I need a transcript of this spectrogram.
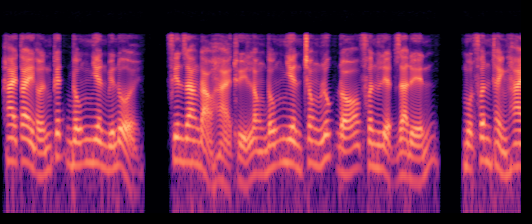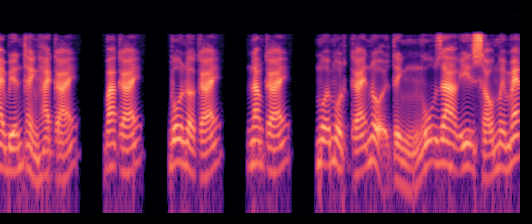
hai tay ấn kết đống nhiên biến đổi, phiên giang đảo Hải Thủy Long đống nhiên trong lúc đó phân liệt ra đến, một phân thành hai biến thành hai cái, ba cái, bô nở cái, năm cái, mỗi một cái nội tỉnh ngũ ra y sáu mươi mét,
